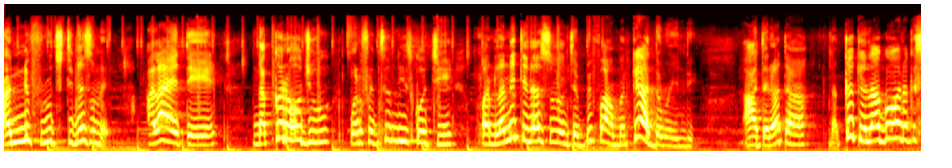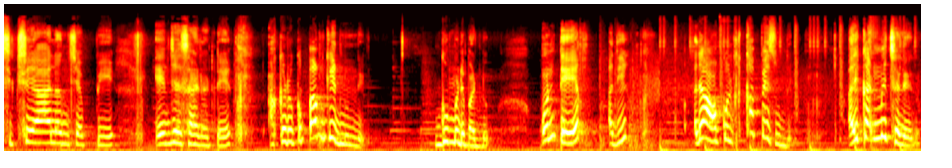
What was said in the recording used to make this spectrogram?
అన్ని ఫ్రూట్స్ తినేసి ఉన్నాయి. అలా అయితే నక్క రోజు వాళ్ళ ఫ్రెండ్స్ని తీసుకొచ్చి పండ్లన్నీ తినేస్తుందని చెప్పి ఫార్మర్కి అర్థమైంది. ఆ తర్వాత నక్కకి ఎలాగో నాకు శిక్ష చేయాలని చెప్పి ఏం చేశాడంటే అక్కడ ఒక పంకిన్ ఉంది గుమ్మడి పండు. ఉంటే అది అది ఆకులతో కప్పేసి ఉంది అది కనిపించలేదు.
